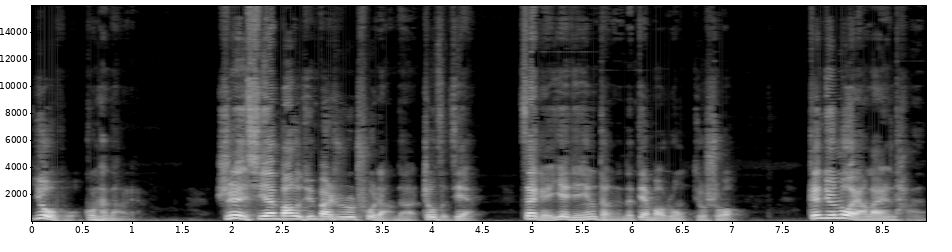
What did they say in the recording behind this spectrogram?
诱捕共产党人。时任西安八路军办事处处长的周子健，在给叶剑英等人的电报中就说：“根据洛阳来人谈。”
